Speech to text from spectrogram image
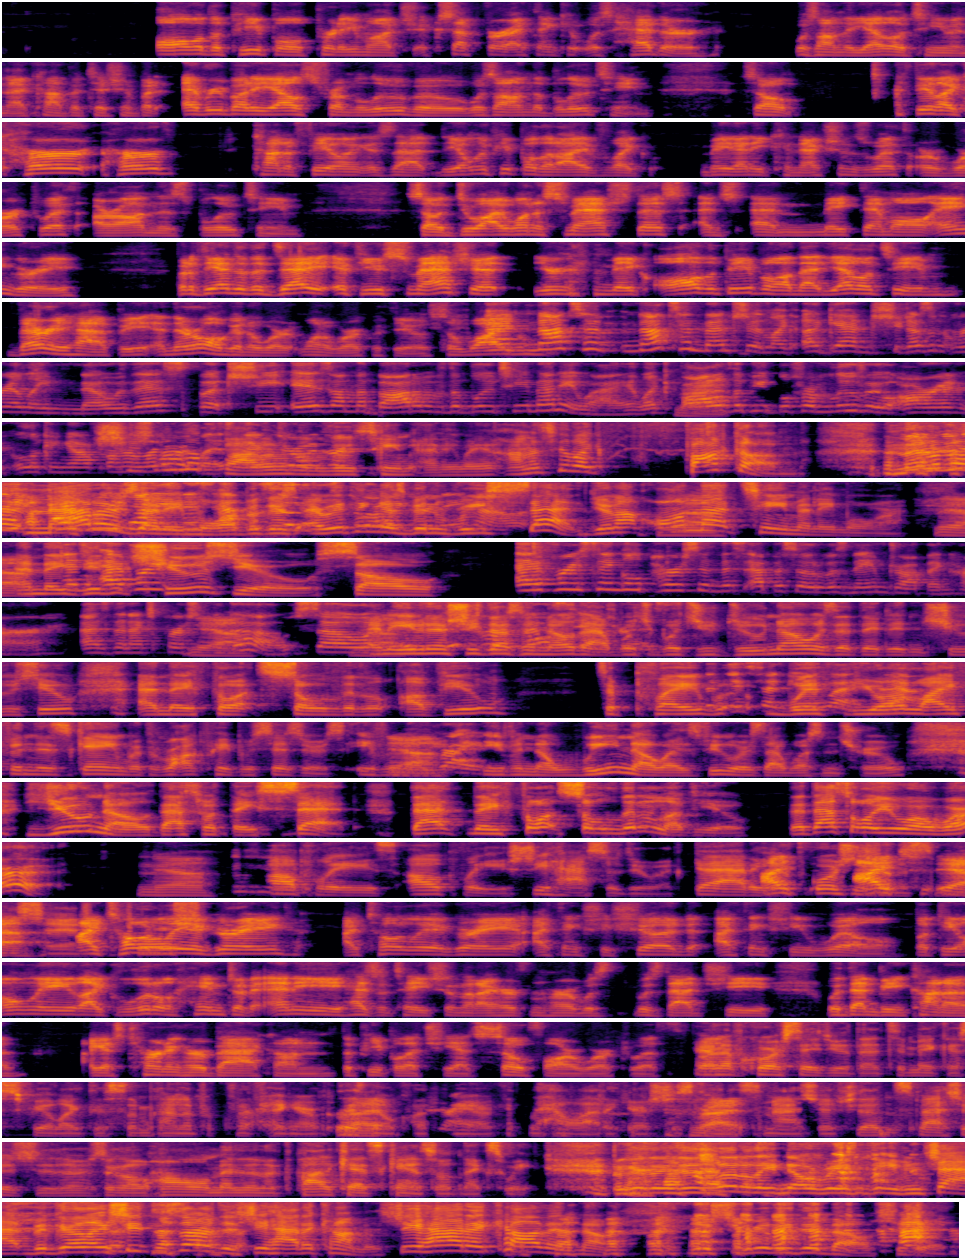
all the people pretty much, except for I think it was Heather was on the yellow team in that competition, but everybody else from Luvu was on the blue team. So I feel like her her kind of feeling is that the only people that I've like made any connections with or worked with are on this blue team. So do I want to smash this and and make them all angry But at the end of the day, if you smash it, you're going to make all the people on that yellow team very happy, and they're all going to work want to work with you. So why? And not to not to mention, like again, she doesn't really know this, but she is on the bottom of the blue team anyway. Like right. all of the people from Luvu aren't looking out for She's her regardless. on the bottom of the blue her- team anyway. honestly, like fuck them. None of that matters anymore because everything has been reset. Out. You're not on yeah. that team anymore. Yeah. And they and didn't every, choose you. So every single person this episode was name dropping her as the next person yeah. to go. So And even if she doesn't know that, which what you do know is that they didn't choose you and they thought so little of you to play w- with you your yeah. life in this game with rock paper scissors even yeah. though right. even though we know as viewers that wasn't true you know that's what they said that they thought so little of you that that's all you were worth. Yeah. Mm-hmm. Oh please, oh please, she has to do it. Get out of here. I, of course, I, yeah, it. I totally agree. I totally agree. I think she should. I think she will. But the only like little hint of any hesitation that I heard from her was was that she would then be kind of I guess turning her back on the people that she has so far worked with. But, and of course they do that to make us feel like there's some kind of a cliffhanger. There's right. no cliffhanger. Get the hell out of here. She's got to smash it. If she doesn't smash it, she deserves to go home and then the podcast canceled next week. Because there's literally no reason to even chat. Because like she deserved it. She had a comment. She had a comment. No. No, she really did though. She did.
